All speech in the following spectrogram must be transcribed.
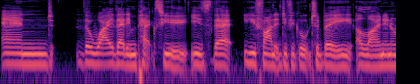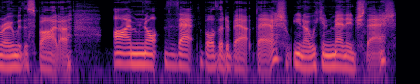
and the way that impacts you is that you find it difficult to be alone in a room with a spider. I'm not that bothered about that. You know, we can manage that.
